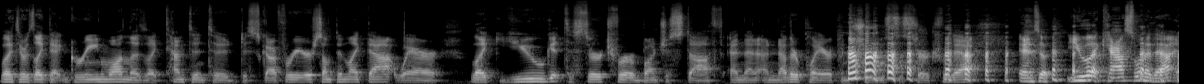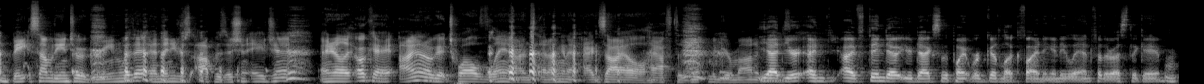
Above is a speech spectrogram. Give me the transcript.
Like there was like that green one that's like tempted to discovery or something like that where like you get to search for a bunch of stuff and then another player can choose to search for that. And so you like cast one of that and bait somebody into agreeing with it and then you're just opposition agent and you're like okay i'm gonna get 12 lands and i'm gonna exile half the your mana yeah you're, and i've thinned out your decks to the point where good luck finding any land for the rest of the game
